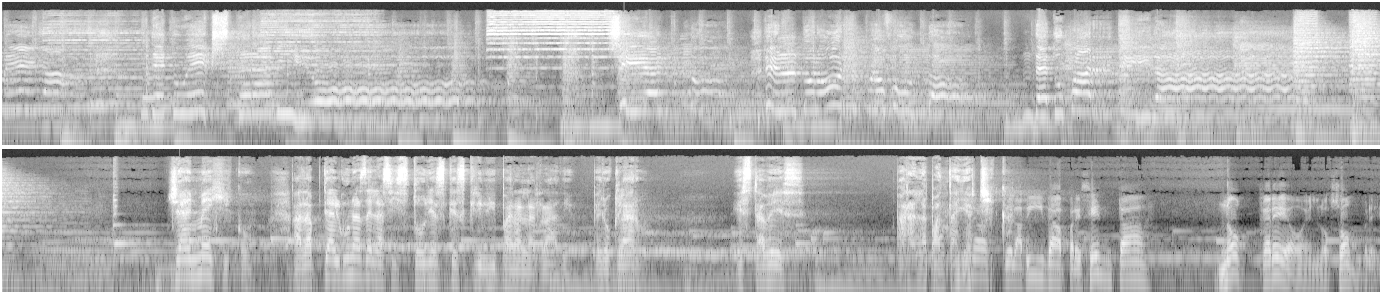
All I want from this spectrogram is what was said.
pena de tu extravío. De tu partida. Ya en México, adapté algunas de las historias que escribí para la radio, pero claro, esta vez para la pantalla chica. Que la vida presenta, no creo en los hombres.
